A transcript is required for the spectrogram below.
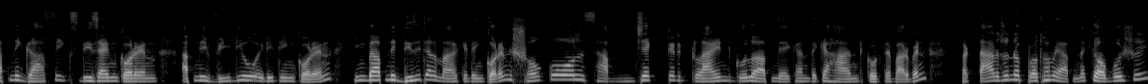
আপনি গ্রাফিক্স ডিজাইন করেন, আপনি ভিডিও এডিটিং করেন কিংবা আপনি ডিজিটাল মার্কেটিং করেন, সকল সাবজেক্টের ক্লায়েন্টগুলো আপনি এখান থেকে হান্ট করতে পারবেন। বাট তার জন্য ১ম এ আপনাকে অবশ্যই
